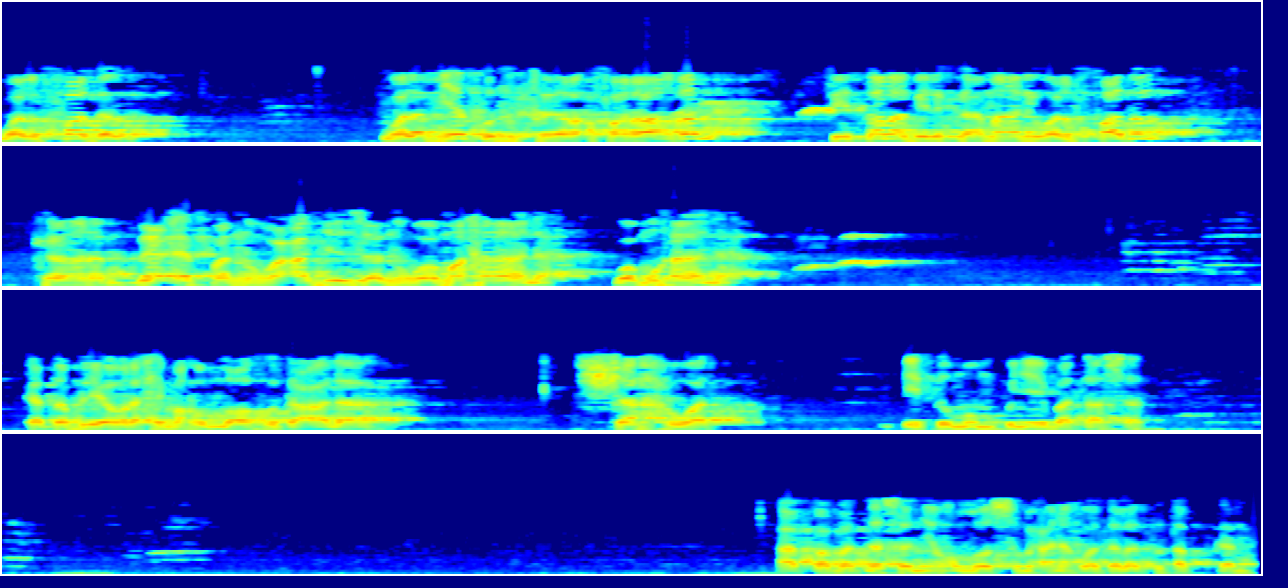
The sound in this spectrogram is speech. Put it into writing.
والفضل. ولم يكن فراغا في طلب الكمال والفضل. كانت ضعفا وعجزا ومهانة. wa muhana. Kata beliau rahimahullahu taala, syahwat itu mempunyai batasan. Apa batasan yang Allah Subhanahu wa taala tetapkan?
